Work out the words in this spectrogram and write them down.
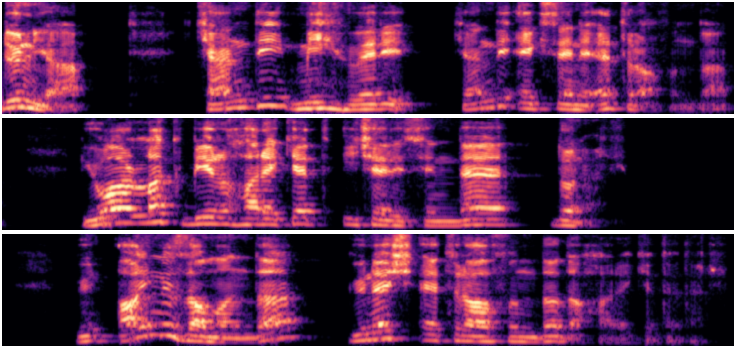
Dünya kendi mihveri, kendi ekseni etrafında yuvarlak bir hareket içerisinde döner. Aynı zamanda güneş etrafında da hareket eder.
